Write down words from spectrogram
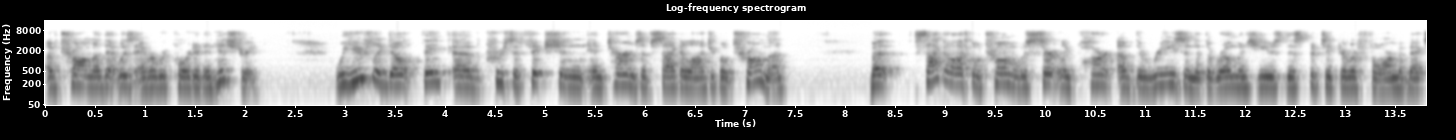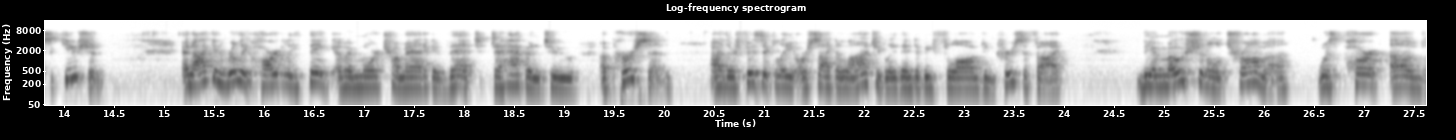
of trauma that was ever recorded in history. We usually don't think of crucifixion in terms of psychological trauma, but psychological trauma was certainly part of the reason that the Romans used this particular form of execution. And I can really hardly think of a more traumatic event to happen to a person, either physically or psychologically, than to be flogged and crucified. The emotional trauma was part of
